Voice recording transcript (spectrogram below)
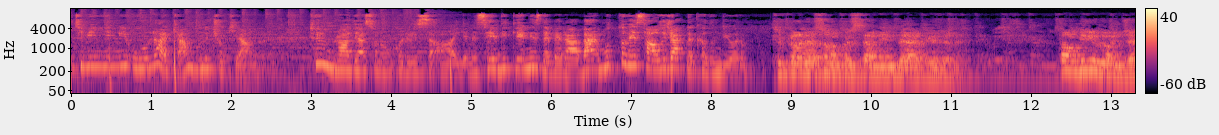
2020'yi uğurlarken bunu çok iyi anladık. Tüm radyasyon onkolojisi aileme sevdiklerinizle beraber mutlu ve sağlıcakla kalın diyorum. Türk Radyasyon Onkolojisi Derneği'nin değerli üyeleri. Tam bir yıl önce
